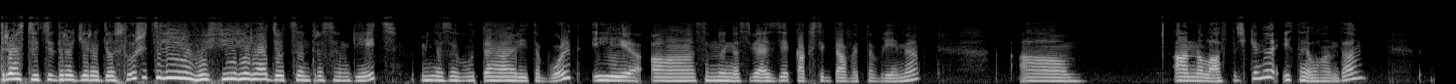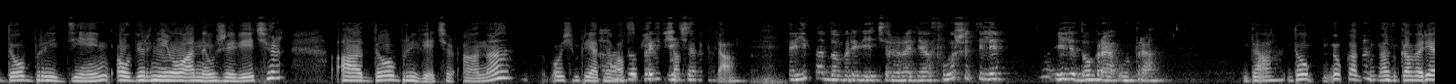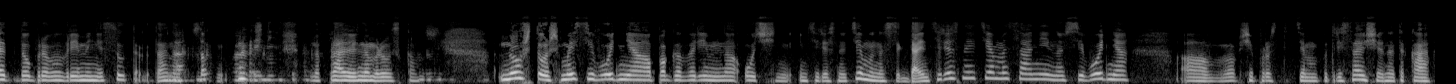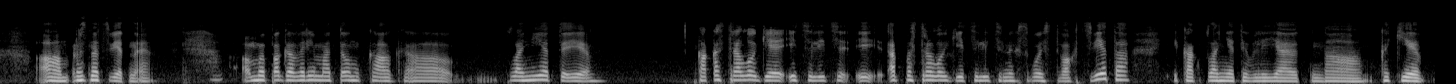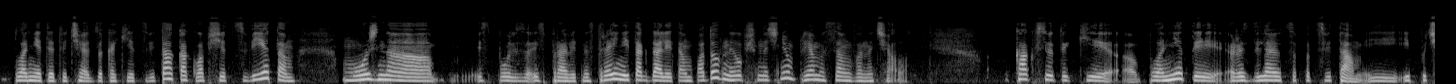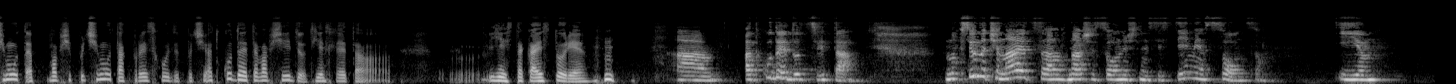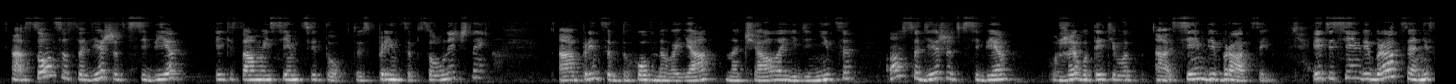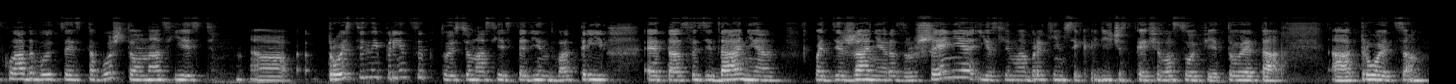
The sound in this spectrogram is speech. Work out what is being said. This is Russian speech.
Здравствуйте, дорогие радиослушатели! В эфире радиоцентра Сангейтс. Меня зовут а, Рита Больт, и а, со мной на связи, как всегда в это время, а, Анна Ласточкина из Таиланда. Добрый день, о, вернее, у Анны уже вечер. А, добрый вечер, Анна. Очень приятно а, вас Добрый видеть, вечер, да. Рита. Добрый вечер, радиослушатели. Или доброе утро. Да, доб, ну как у нас говорят, доброго времени суток, да, на, на правильном русском. Ну что ж, мы сегодня поговорим на очень интересную тему. У нас всегда интересные темы с Аней, но сегодня а, вообще просто тема потрясающая, она такая а, разноцветная. Мы поговорим о том, как а, планеты как астрология и целитель, и, об астрологии и целительных свойствах цвета, и как планеты влияют на какие планеты отвечают за какие цвета, как вообще цветом можно использовать, исправить настроение и так далее и тому подобное. И, в общем, начнем прямо с самого начала. Как все-таки э, планеты разделяются по цветам и, и почему-то вообще почему так происходит, почему, откуда это вообще идет, если это э, есть такая история? А, откуда идут цвета? Ну, все начинается в нашей Солнечной системе с Солнца. И а, Солнце содержит в себе эти самые семь цветов. То есть принцип солнечный, а, принцип духовного Я, начала, единицы, он содержит в себе уже вот эти вот семь вибраций. Эти семь вибраций, они складываются из того, что у нас есть тройственный принцип, то есть у нас есть 1, 2, 3, это созидание, поддержание, разрушение. Если мы обратимся к ведической философии, то это а, троица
